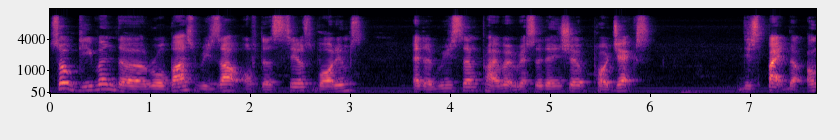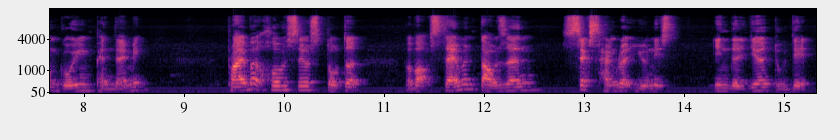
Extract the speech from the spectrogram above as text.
So given the robust result of the sales volumes at the recent private residential projects, despite the ongoing pandemic, private home sales totaled about 7,600 units in the year to date,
